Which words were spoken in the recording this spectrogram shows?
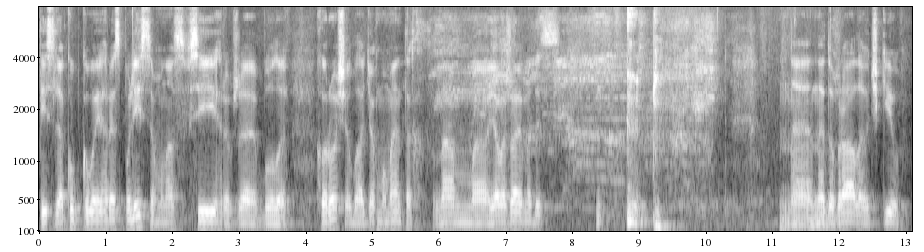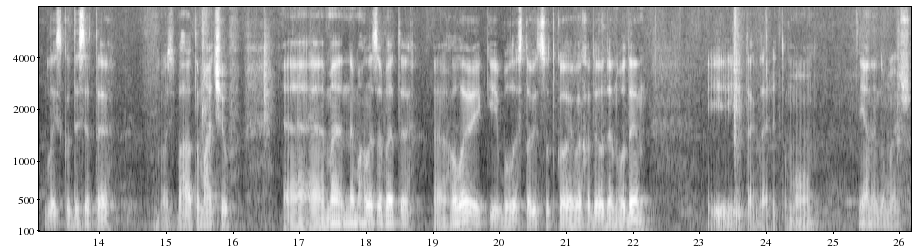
Після Кубкової гри з Поліссям у нас всі ігри вже були хороші в багатьох моментах. Нам, е, я вважаю, ми десь не, не добрали очків близько 10. Ось багато матчів. Е, Ми не могли забити голи, які були 100% виходи один в один і так далі. Тому я не думаю, що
